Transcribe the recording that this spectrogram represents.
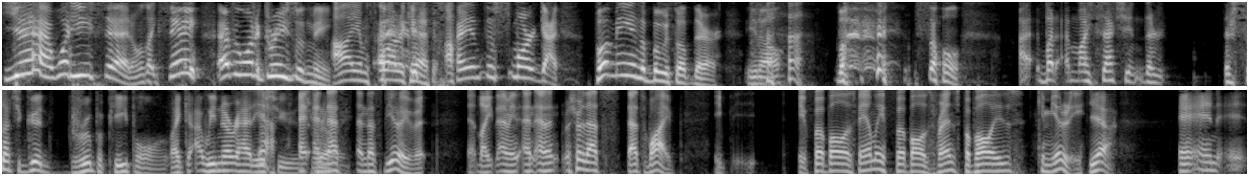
Yeah, what he said. I was like, See, everyone agrees with me. I am Spartacus. I am the smart guy. Put me in the booth up there, you know. but so, I, but my section, they're they're such a good group of people. Like I, we've never had Yeah, issues, and, and that's and that's the beauty of it. Like I mean, and, and I'm sure that's that's why. If- if football is family, football is friends, football is community, yeah, and, and, and-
